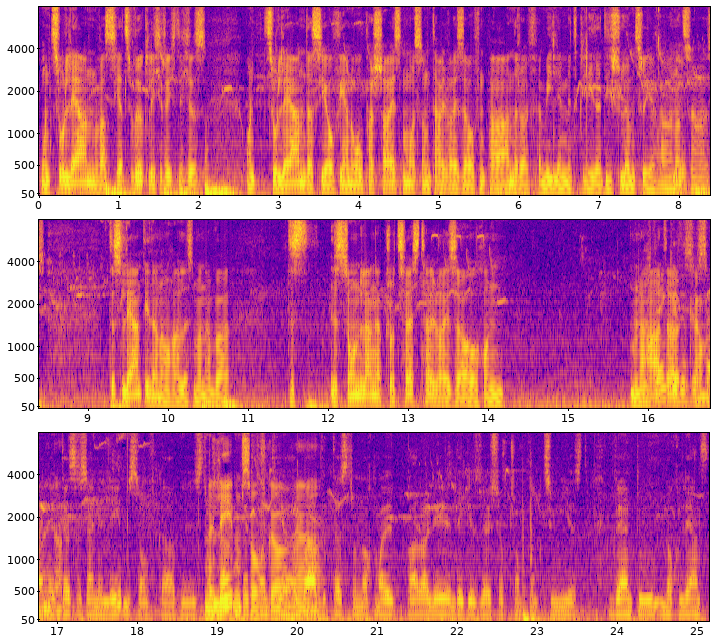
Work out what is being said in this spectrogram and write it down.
und zu lernen, was jetzt wirklich richtig ist. Und zu lernen, dass sie auf ihren Opa scheißen muss und teilweise auf ein paar andere Familienmitglieder, die schlimm zu ihr waren ja. und sowas. Das lernt die dann auch alles, man, aber das ist so ein langer Prozess teilweise auch und ein ich harter denke, dass, es eine, ja. dass es eine Lebensaufgabe ist. Eine Lebensaufgabe, wird erwartet, ja. dass du nochmal parallel in der Gesellschaft schon funktionierst, während du noch lernst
